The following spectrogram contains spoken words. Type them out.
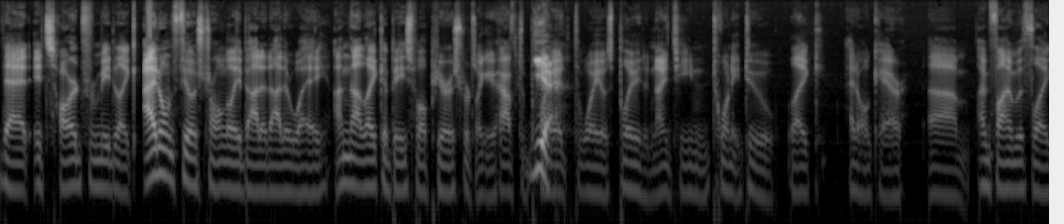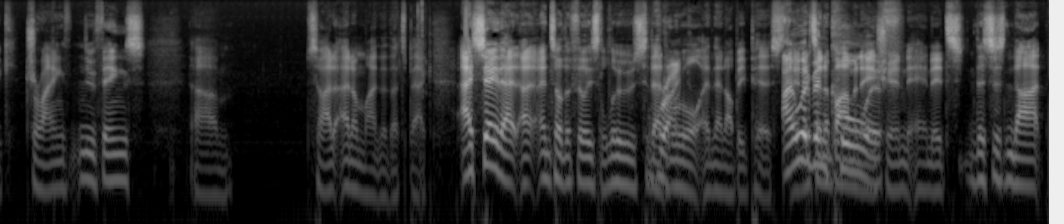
that it's hard for me to like. I don't feel strongly about it either way. I'm not like a baseball purist where it's like you have to play Yeah. it the way it was played in 1922. Like I don't care. Um, I'm fine with like trying new things. Um, So I, I don't mind that that's back. I say that uh, until the Phillies lose to that Right. rule, and then I'll be pissed. I it's an been cool if- abomination, and it's this is not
